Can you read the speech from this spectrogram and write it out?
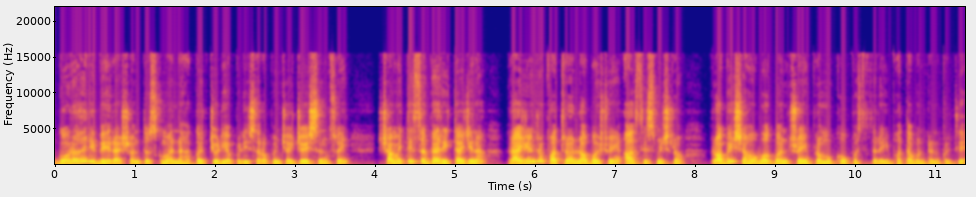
ଗୌରହରି ବେହେରା ସନ୍ତୋଷ କୁମାର ନାହାକ ଚଢ଼ିଆପଲ୍ଲୀ ସରପଞ୍ଚ ଜୟସନ୍ତ ସ୍ୱାଇଁ ସମିତି ସଭ୍ୟ ରୀତା ଜେନା ରାଜେନ୍ଦ୍ର ପାତ୍ର ଲବ ସ୍ୱାଇଁ ଆଶିଷ ମିଶ୍ର ରବି ସାହୁ ଭଗବାନ ସ୍ୱାଇଁ ପ୍ରମୁଖ ଉପସ୍ଥିତ ରହି ଭତ୍ତା ବଣ୍ଟନ କରିଥିଲେ।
